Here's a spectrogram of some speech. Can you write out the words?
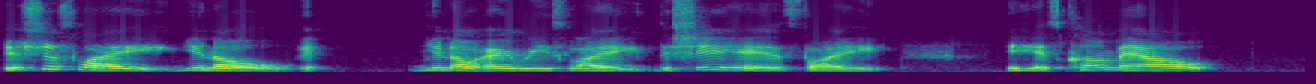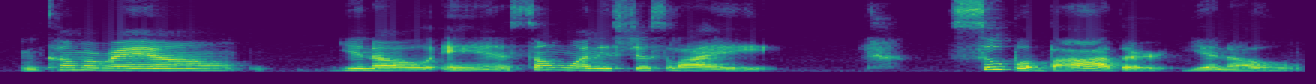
it's just like, you know, it, you know, Aries, like the shit has like, it has come out and come around, you know, and someone is just like super bothered, you know.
